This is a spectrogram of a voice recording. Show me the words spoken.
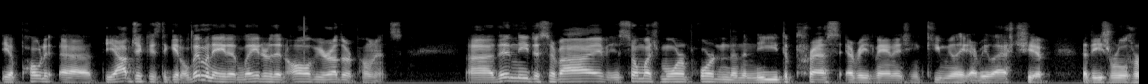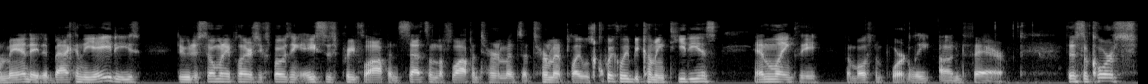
the opponent, uh, the object is to get eliminated later than all of your other opponents. Uh, then need to survive is so much more important than the need to press every advantage and accumulate every last chip that these rules were mandated back in the 80s due to so many players exposing aces pre-flop and sets on the flop in tournaments that tournament play was quickly becoming tedious and lengthy, but most importantly, unfair. This, of course,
